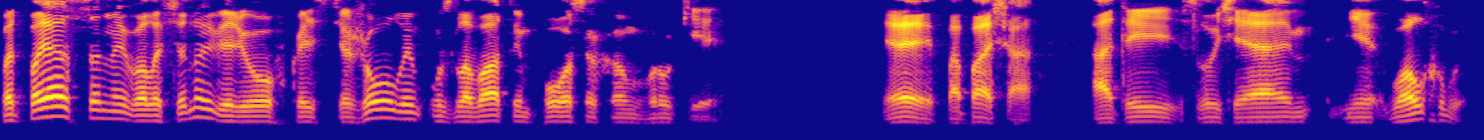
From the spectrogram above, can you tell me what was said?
подпоясанной волосяной веревкой с тяжелым узловатым посохом в руке. — Эй, папаша, а ты, случайно, не Волхв?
